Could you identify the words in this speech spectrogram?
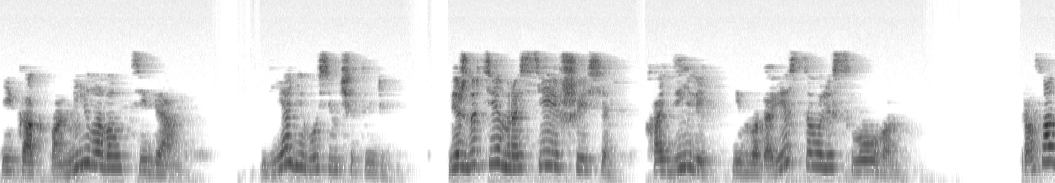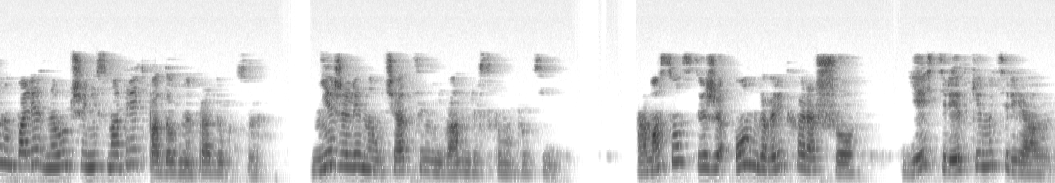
и как помиловал тебя. Деяние 8.4. Между тем рассеявшиеся ходили и благовествовали Слово. Православным полезно лучше не смотреть подобную продукцию, нежели научаться неевангельскому пути. О масонстве же он говорит хорошо, есть редкие материалы.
